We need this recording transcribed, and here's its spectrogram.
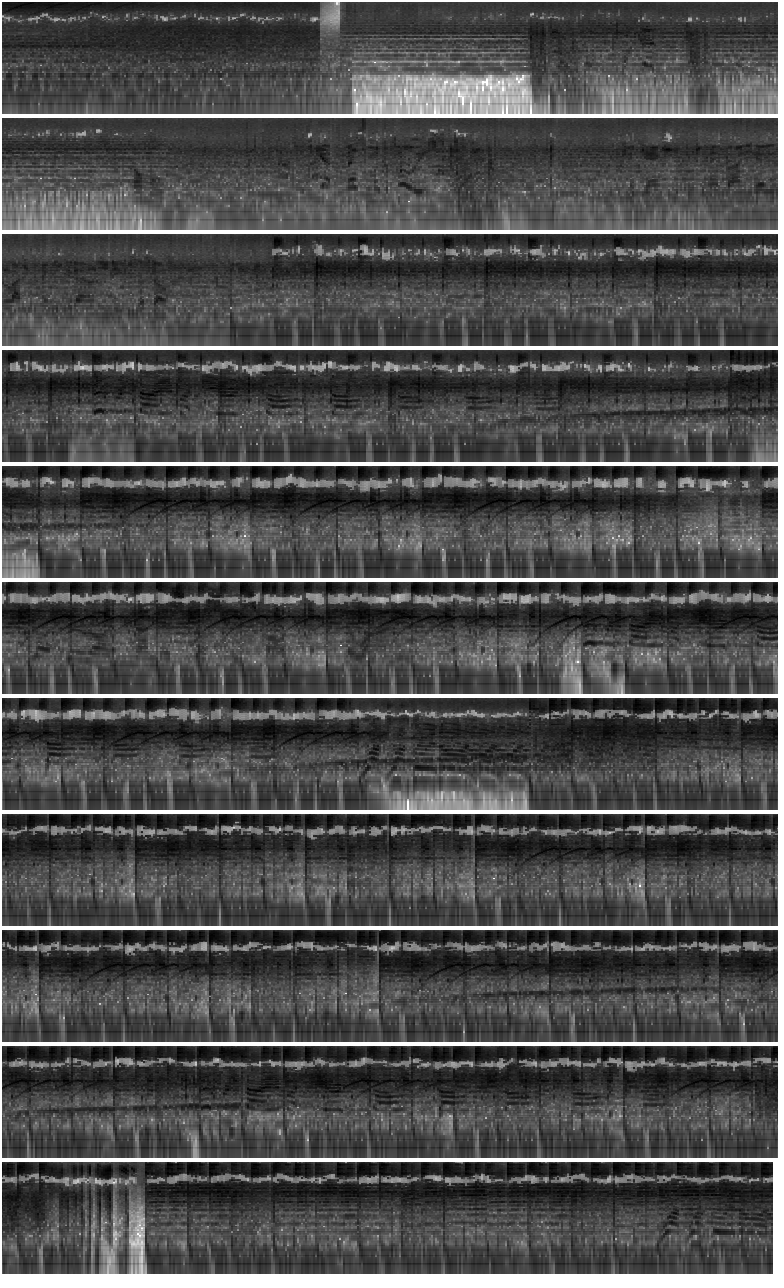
Don't move. You messing with the police. gangsters put your hands behind your head, interlock your fingers, get down on your knees. Let's go. going on.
